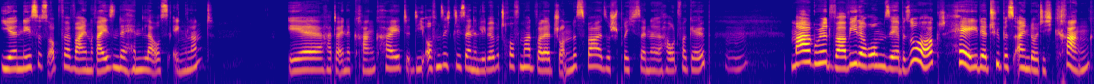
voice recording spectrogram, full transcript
Ihr nächstes Opfer war ein reisender Händler aus England. Er hatte eine Krankheit, die offensichtlich seine Leber betroffen hat, weil er Jaundice war, also sprich seine Haut war gelb. Margaret war wiederum sehr besorgt. Hey, der Typ ist eindeutig krank.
